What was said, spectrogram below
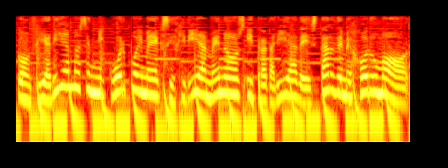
confiaría más en mi cuerpo y me exigiría menos, y trataría de estar de mejor humor.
